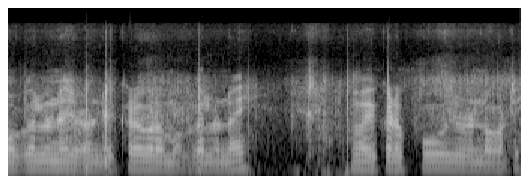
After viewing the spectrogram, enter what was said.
మొగ్గలు ఉన్నాయి చూడండి ఇక్కడ కూడా మొగ్గలు ఉన్నాయి. ఇక్కడ పువ్వు చూడండి ఒకటి.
